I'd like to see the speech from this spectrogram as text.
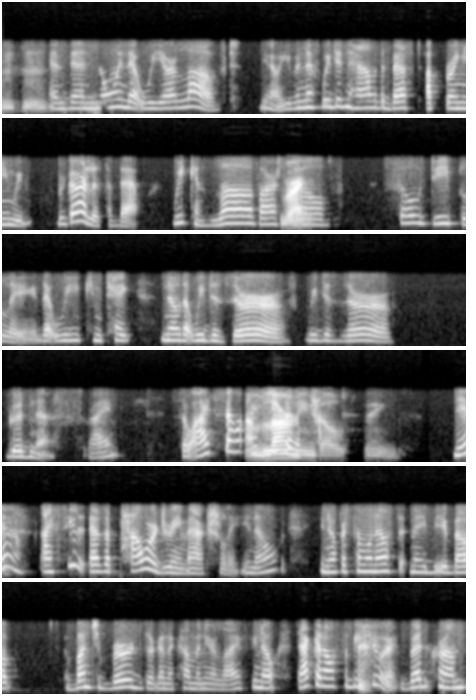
mm-hmm. and then knowing that we are loved. You know, even if we didn't have the best upbringing, we, regardless of that, we can love ourselves right. so deeply that we can take know that we deserve we deserve goodness, right? So I felt I'm I learning those things. Yeah, I see it as a power dream actually, you know. You know, for someone else it may be about a bunch of birds are going to come in your life. You know, that could also be true. Breadcrumbs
